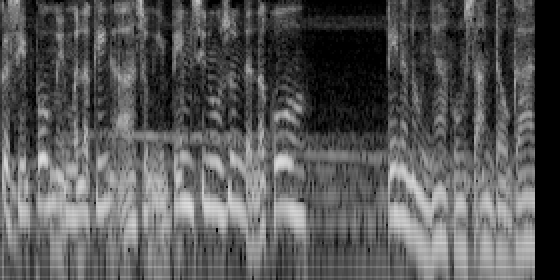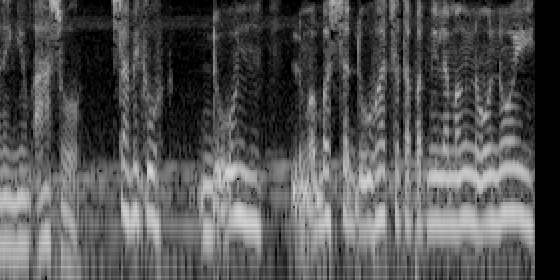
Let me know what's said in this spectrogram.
kasi po may malaking asong itim sinusundan ako. Tinanong niya kung saan daw galing yung aso. Sabi ko, doon, lumabas sa duhat sa tapat nila mang nonoy.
